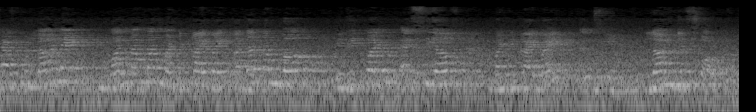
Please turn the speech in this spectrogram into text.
have to learn it. One number multiplied by other number is equal to LCM multiplied by LCM. Learn this formula.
